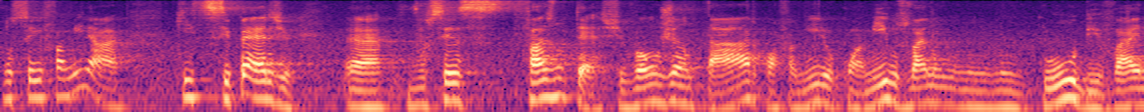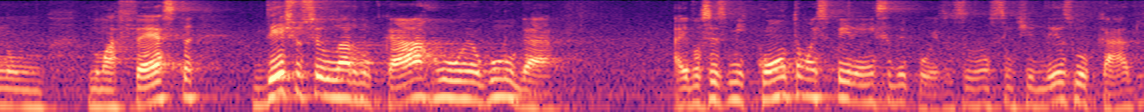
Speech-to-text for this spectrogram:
no seio familiar, que se perde. É, vocês fazem um teste, vão jantar com a família ou com amigos, vai num, num, num clube, vai num, numa festa, deixa o celular no carro ou em algum lugar. Aí vocês me contam a experiência depois. Vocês vão se sentir deslocados,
